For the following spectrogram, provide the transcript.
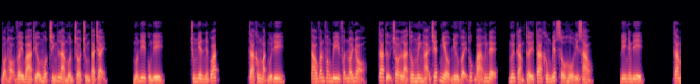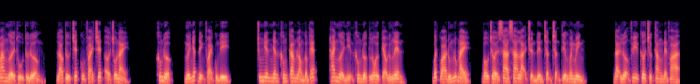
bọn họ vây ba thiếu một chính là muốn cho chúng ta chạy. Muốn đi cùng đi. Trung niên nhân quát. Ta không mặt mũi đi. Tào văn phong bi vẫn nói nhỏ, ta tự cho là thông minh hại chết nhiều như vậy thúc bá huynh đệ ngươi cảm thấy ta không biết xấu hổ đi sao? Đi nhanh đi. Ta mang người thủ từ đường lao tử chết cũng phải chết ở chỗ này. Không được, ngươi nhất định phải cùng đi. Trung niên nhân không cam lòng gầm thét, hai người nhịn không được lôi kéo đứng lên. Bất quá đúng lúc này, bầu trời xa xa lại chuyển đến trận trận tiếng oanh minh. Đại lượng phi cơ trực thăng đèn pha,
